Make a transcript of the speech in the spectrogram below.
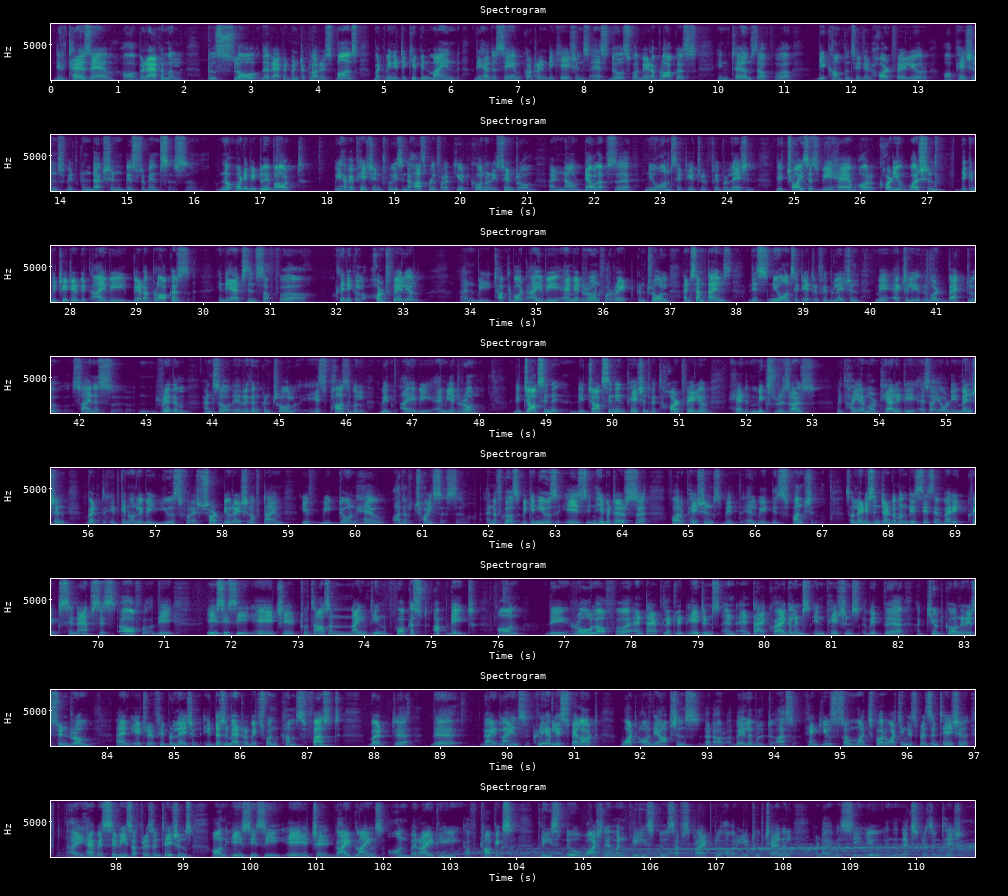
diltiazem or verapamil to slow the rapid ventricular response, but we need to keep in mind they have the same contraindications as those for beta blockers in terms of uh, decompensated heart failure or patients with conduction disturbances. Now, what do we do about we have a patient who is in the hospital for acute coronary syndrome and now develops new onset atrial fibrillation. The choices we have are cardioversion. They can be treated with IV beta blockers in the absence of uh, clinical heart failure. And we talked about IV amiodarone for rate control. And sometimes this new onset atrial fibrillation may actually revert back to sinus uh, rhythm. And so the rhythm control is possible with IV amiodarone. Digoxin, digoxin in patients with heart failure had mixed results with higher mortality, as I already mentioned, but it can only be used for a short duration of time if we don't have other choices. And of course, we can use ACE inhibitors uh, for patients with LV dysfunction. So, ladies and gentlemen, this is a very quick synopsis of the ACC AHA 2019 focused update on the role of uh, antiplatelet agents and anticoagulants in patients with uh, acute coronary syndrome and atrial fibrillation. It doesn't matter which one comes first, but uh, the guidelines clearly spell out what are the options that are available to us. Thank you so much for watching this presentation. I have a series of presentations on ACC AHA guidelines on variety of topics. Please do watch them and please do subscribe to our YouTube channel and I will see you in the next presentation.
